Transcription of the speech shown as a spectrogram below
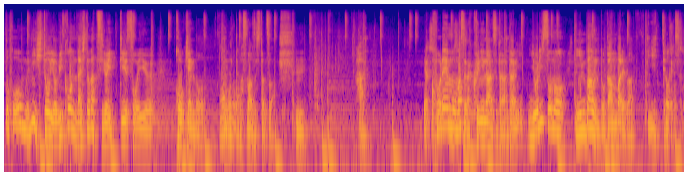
トフォームに人を呼び込んだ人が強いっていうそういう貢献度になってますまず一つは。うん、はい。いやこれもまさに国なんですよだからだからよりそのインバウンド頑張ればいいってわけですよ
